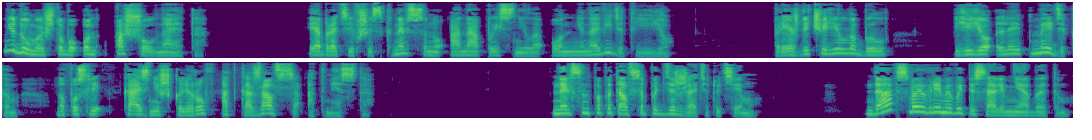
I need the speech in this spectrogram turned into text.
не думая, чтобы он пошел на это. И, обратившись к Нельсону, она пояснила, он ненавидит ее. Прежде Чирилла был ее лейб-медиком, но после казни шкалеров отказался от места. Нельсон попытался поддержать эту тему. «Да, в свое время вы писали мне об этом.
